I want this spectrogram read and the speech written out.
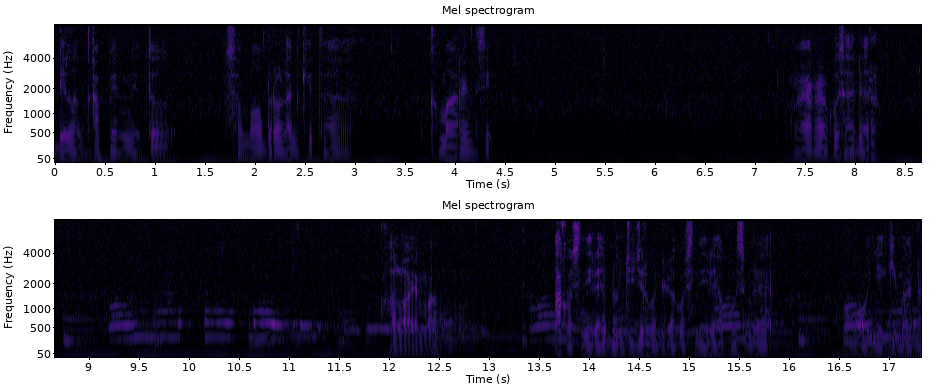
Dilengkapin itu sama obrolan kita kemarin sih. Akhirnya aku sadar kalau emang aku sendiri aja belum jujur sama diri aku sendiri. Aku sebenarnya maunya gimana?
